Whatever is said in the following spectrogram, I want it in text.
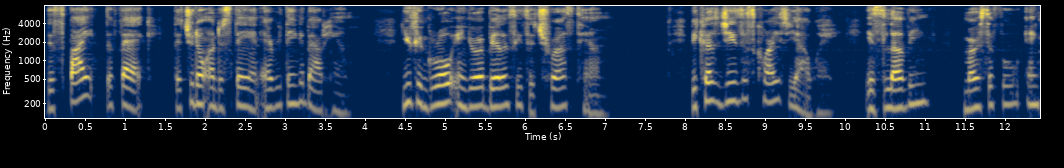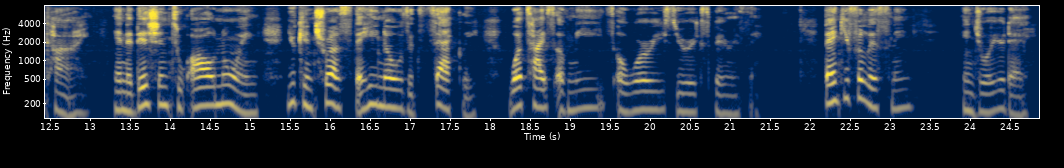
Despite the fact that you don't understand everything about Him, you can grow in your ability to trust Him. Because Jesus Christ Yahweh is loving, merciful, and kind. In addition to all knowing, you can trust that He knows exactly what types of needs or worries you're experiencing. Thank you for listening. Enjoy your day.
